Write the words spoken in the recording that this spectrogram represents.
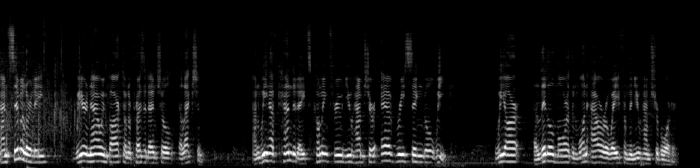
And similarly, we are now embarked on a presidential election. And we have candidates coming through New Hampshire every single week. We are a little more than one hour away from the New Hampshire border.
